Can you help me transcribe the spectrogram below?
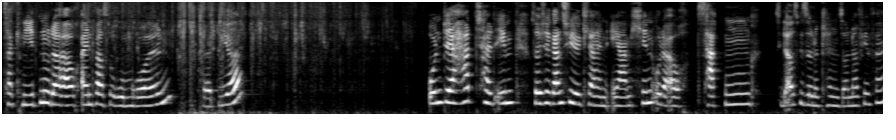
zerkneten oder auch einfach so rumrollen. Hört ihr? Und der hat halt eben solche ganz viele kleinen Ärmchen oder auch Zacken. Sieht aus wie so eine kleine Sonne auf jeden Fall.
